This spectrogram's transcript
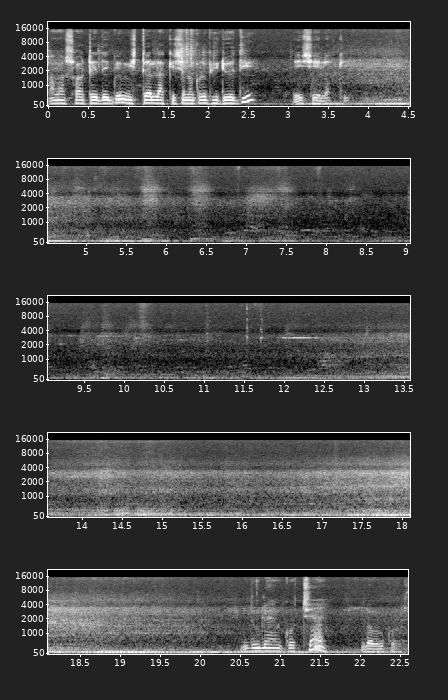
আমার শর্টে দেখবে মিস্টার লাকি সোনা করে ভিডিও দিই। এই সেই লাক্কি দু লাইন করছে ডবল ক্রস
